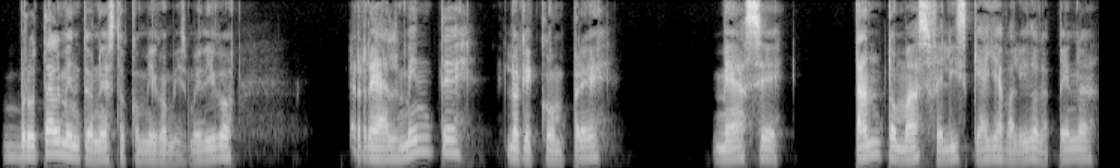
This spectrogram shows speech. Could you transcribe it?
brutalmente honesto conmigo mismo y digo, ¿realmente lo que compré me hace tanto más feliz que haya valido la pena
